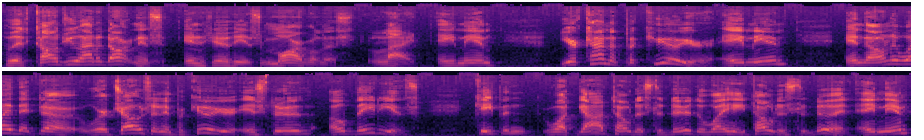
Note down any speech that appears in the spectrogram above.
who has called you out of darkness into his marvelous light. Amen. You're kind of peculiar. Amen. And the only way that uh, we're chosen and peculiar is through obedience keeping what God told us to do the way He told us to do it. Amen.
